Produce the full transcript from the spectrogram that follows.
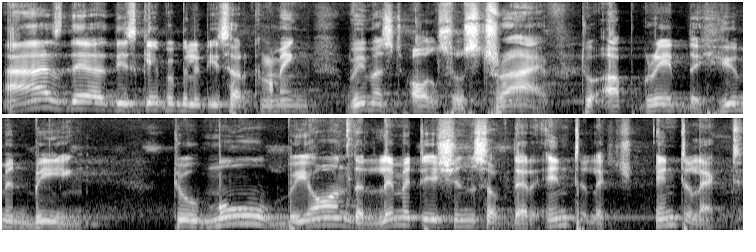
As there, these capabilities are coming, we must also strive to upgrade the human being to move beyond the limitations of their intellect, intellect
